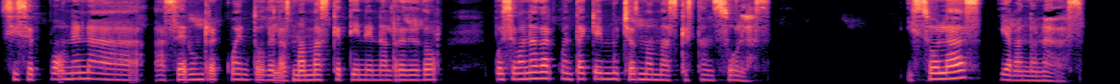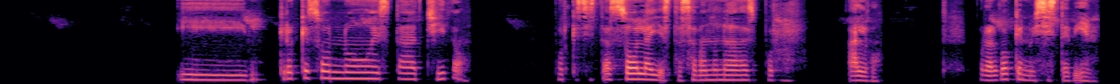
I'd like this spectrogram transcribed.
si se ponen a, hacer un recuento de las mamás que tienen alrededor, pues se van a dar cuenta que hay muchas mamás que están solas. Y solas y abandonadas. Y creo que eso no está chido, porque si estás sola y estás abandonada es por algo, por algo que no hiciste bien,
